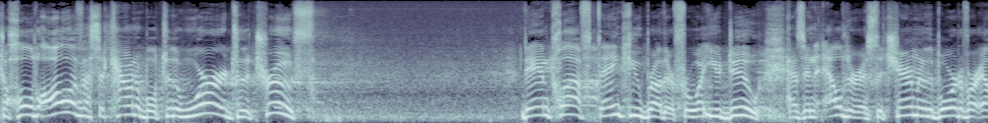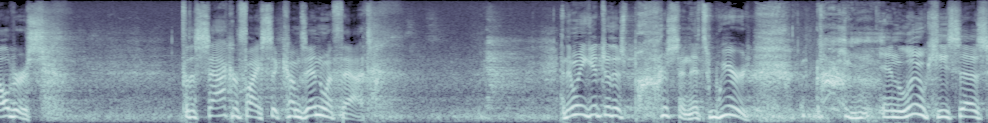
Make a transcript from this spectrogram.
to hold all of us accountable to the word, to the truth. Dan Clough, thank you, brother, for what you do as an elder, as the chairman of the board of our elders for the sacrifice that comes in with that. And then we get to this person, it's weird. in Luke, he says,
